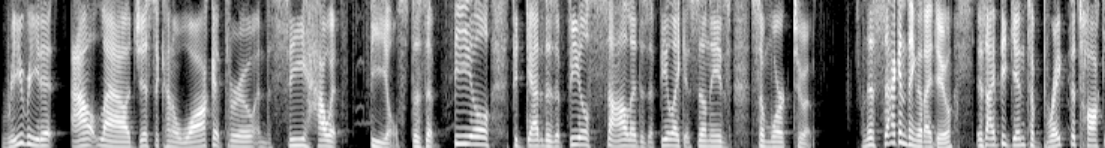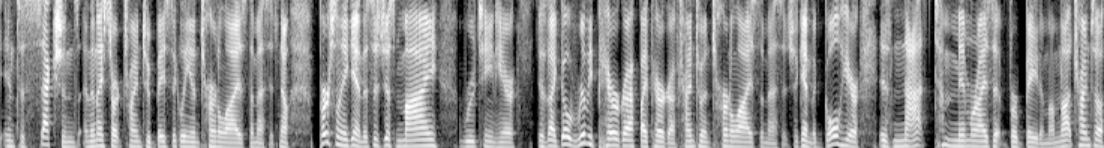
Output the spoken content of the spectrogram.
Reread it out loud just to kind of walk it through and to see how it feels. Does it feel together? Does it feel solid? Does it feel like it still needs some work to it? The second thing that I do is I begin to break the talk into sections and then I start trying to basically internalize the message. Now, personally, again, this is just my routine here, is that I go really paragraph by paragraph trying to internalize the message. Again, the goal here is not to memorize it verbatim. I'm not trying to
